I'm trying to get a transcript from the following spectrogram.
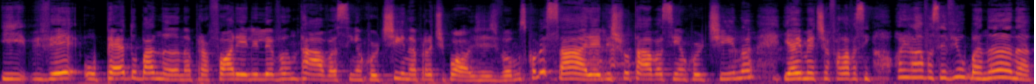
e ver o pé do banana pra fora e ele levantava assim a cortina pra tipo, ó, gente, vamos começar. E aí ele chutava assim a cortina e aí minha tia falava assim: "Olha lá, você viu o banana?"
